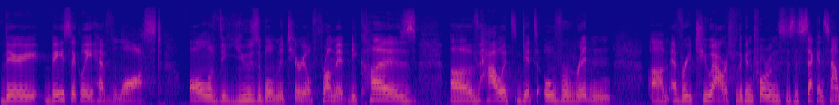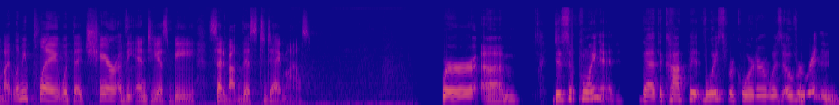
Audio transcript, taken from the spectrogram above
they basically have lost all of the usable material from it because of how it gets overwritten um, every two hours. For the control room, this is the second soundbite. Let me play what the chair of the NTSB said about this today, Miles. We're um, disappointed that the cockpit voice recorder was overwritten.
